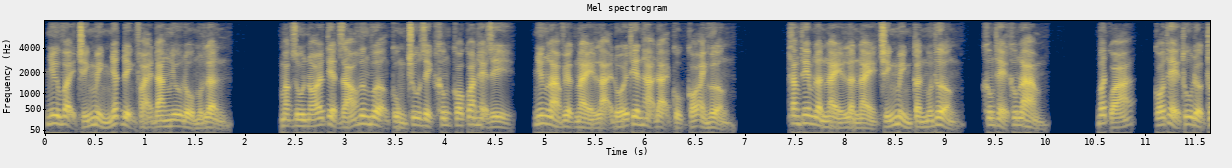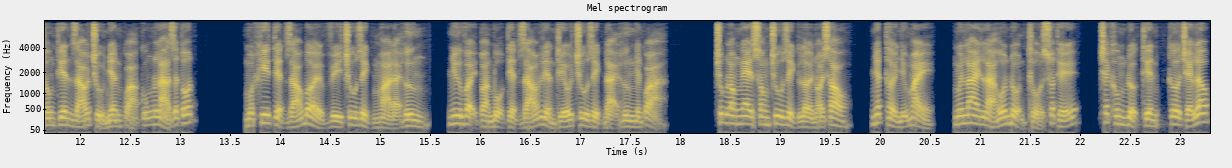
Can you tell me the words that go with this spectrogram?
như vậy chính mình nhất định phải đang lưu đồ một lần. Mặc dù nói tiệt giáo hưng vượng cùng chu dịch không có quan hệ gì, nhưng là việc này lại đối thiên hạ đại cục có ảnh hưởng. Tăng thêm lần này lần này chính mình cần muốn thưởng, không thể không làm. Bất quá, có thể thu được thông thiên giáo chủ nhân quả cũng là rất tốt. Một khi tiệt giáo bởi vì chu dịch mà đại hưng, như vậy toàn bộ tiệt giáo liền thiếu chu dịch đại hưng nhân quả. Trúc long nghe xong chu dịch lời nói sau, nhất thời nhữ mày, nguyên lai là hỗn độn thổ xuất thế c h ắ c không được thiên cơ trái lấp,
